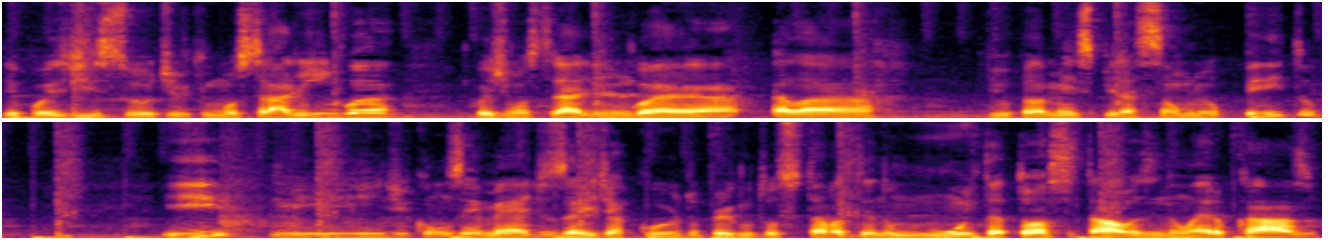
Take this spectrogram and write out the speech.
Depois disso eu tive que mostrar a língua. Depois de mostrar a língua, ela viu pela minha respiração no meu peito e me indicou uns remédios aí de acordo. Perguntou se estava tendo muita tosse e tal, e não era o caso.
